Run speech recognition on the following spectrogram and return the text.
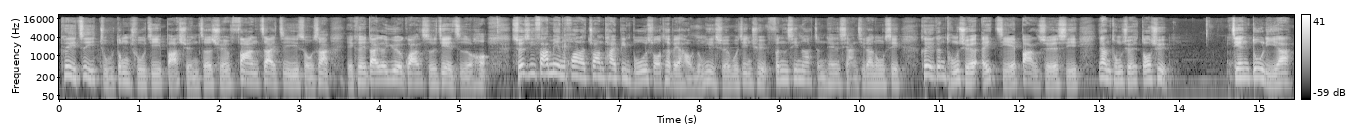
可以自己主动出击，把选择权放在自己手上，也可以戴个月光石戒指哈。学习方面的话呢，状态并不是说特别好，容易学不进去，分心啊，整天想其他东西，可以跟同学哎结伴学习，让同学多去监督你啊，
